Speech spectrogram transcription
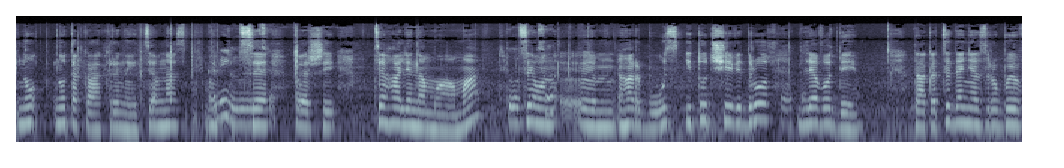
Ну, ну така криниця в нас. Криниця. Це перший. Це Галіна мама. Тут Це он ем, гарбуз. І тут ще відро для води. Так, а це Даня зробив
